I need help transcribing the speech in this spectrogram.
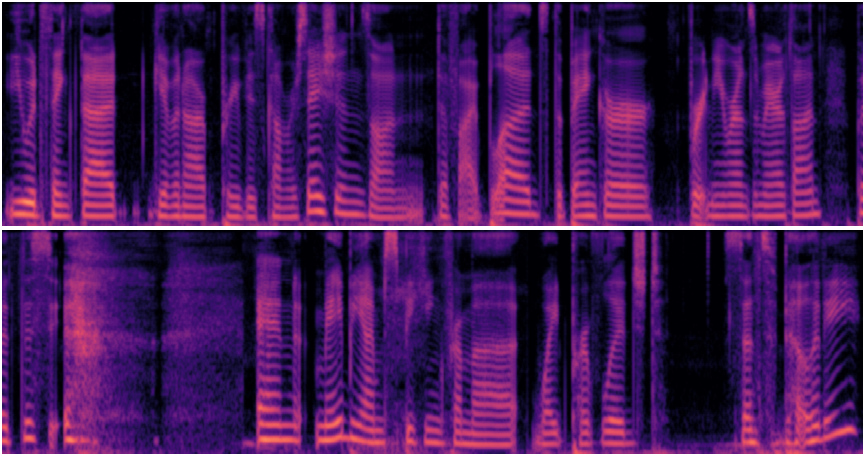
you would think that, given our previous conversations on 5 Bloods, The Banker, Brittany runs a marathon, but this, and maybe I'm speaking from a white privileged sensibility,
